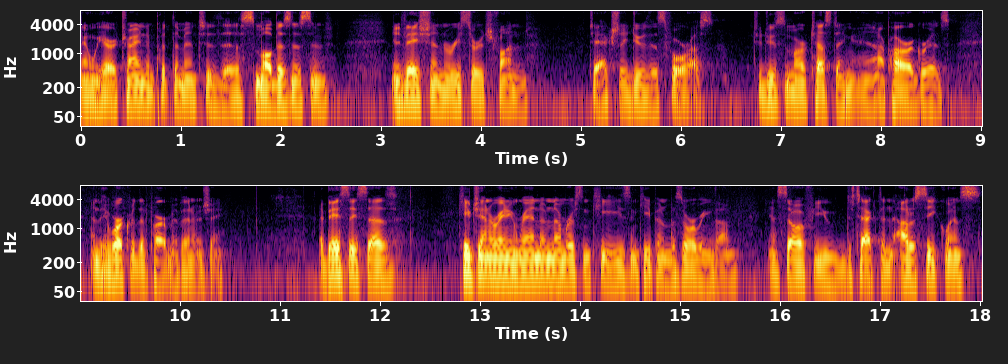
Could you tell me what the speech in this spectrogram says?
And we are trying to put them into the Small Business Innovation Research Fund to actually do this for us, to do some more testing in our power grids. And they work with the Department of Energy. It basically says, keep generating random numbers and keys and keep absorbing them. And so if you detect an out of sequence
